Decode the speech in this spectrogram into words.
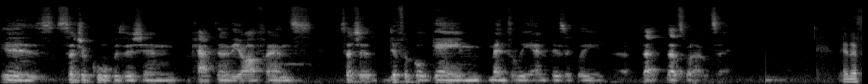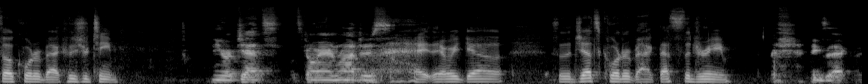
is such a cool position, captain of the offense. Such a difficult game mentally and physically. That that's what I would say. NFL quarterback. Who's your team? New York Jets. Let's go, Aaron Rodgers. All right, there we go. So the Jets quarterback. That's the dream. exactly.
